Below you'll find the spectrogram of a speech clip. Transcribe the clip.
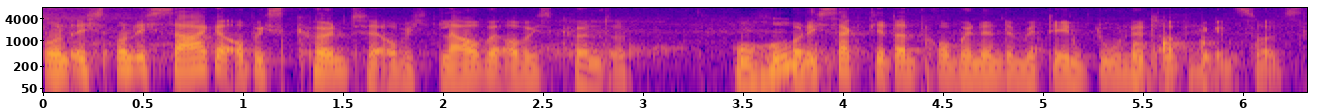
Und, ich, und ich sage, ob ich es könnte, ob ich glaube, ob ich es könnte. Mhm. Und ich sag dir dann Prominente, mit denen du nicht abhängen sollst.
